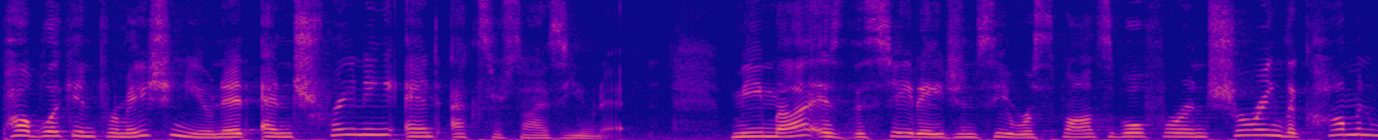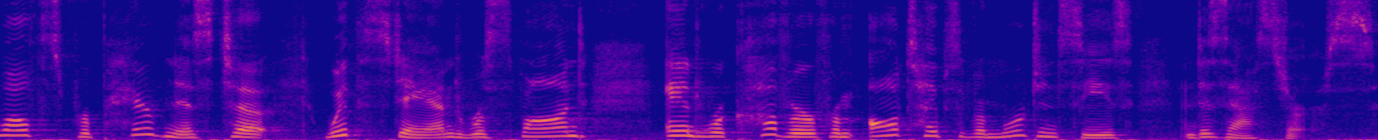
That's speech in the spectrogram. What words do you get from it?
public information unit, and training and exercise unit. MEMA is the state agency responsible for ensuring the Commonwealth's preparedness to withstand, respond, and recover from all types of emergencies and disasters.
